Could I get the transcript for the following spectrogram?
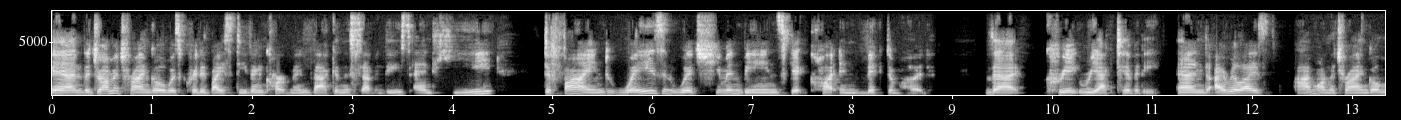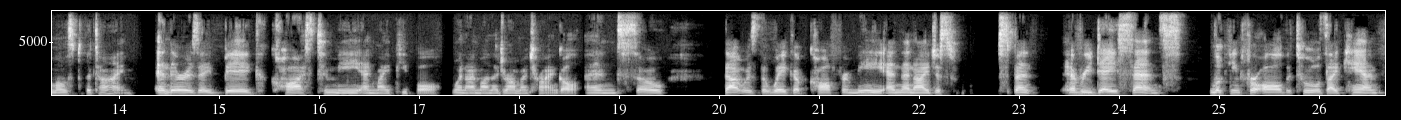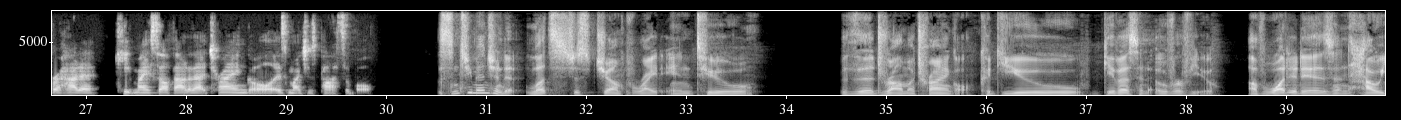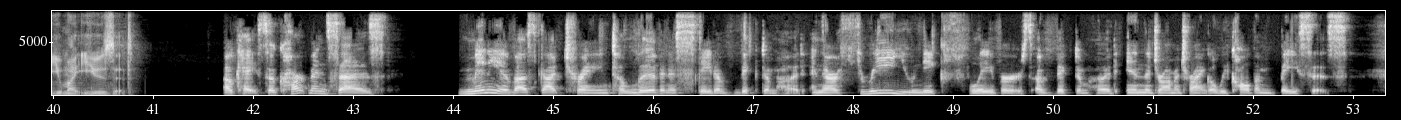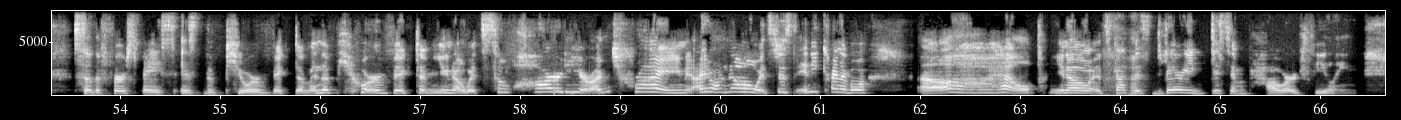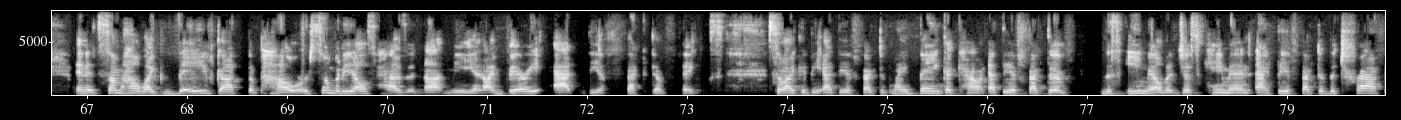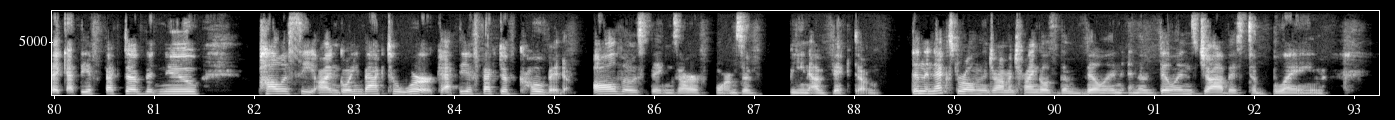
And the drama triangle was created by Stephen Karpman back in the 70s. And he defined ways in which human beings get caught in victimhood that create reactivity. And I realized I'm on the triangle most of the time. And there is a big cost to me and my people when I'm on the drama triangle. And so that was the wake up call for me. And then I just spent every day since looking for all the tools I can for how to keep myself out of that triangle as much as possible. Since you mentioned it, let's just jump right into the drama triangle. Could you give us an overview of what it is and how you might use it? Okay, so Karpman says many of us got trained to live in a state of victimhood, and there are three unique flavors of victimhood in the drama triangle. We call them bases. So the first base is the pure victim, and the pure victim, you know, it's so hard here. I'm trying. I don't know. It's just any kind of a oh help you know it's got mm-hmm. this very disempowered feeling and it's somehow like they've got the power somebody else has it not me and i'm very at the effect of things so i could be at the effect of my bank account at the effect of this email that just came in at the effect of the traffic at the effect of the new policy on going back to work at the effect of covid all those things are forms of being a victim then the next role in the drama triangle is the villain, and the villain's job is to blame.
